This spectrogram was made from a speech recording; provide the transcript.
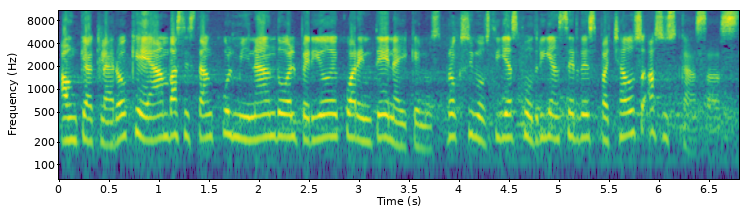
aunque aclaró que ambas están culminando el periodo de cuarentena y que en los próximos días podrían ser despachados a sus casas.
